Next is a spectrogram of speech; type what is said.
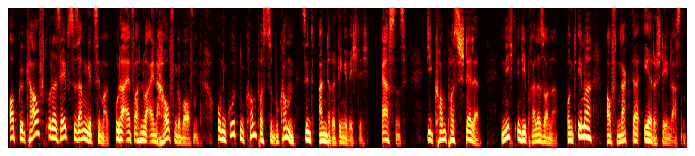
Ob gekauft oder selbst zusammengezimmert oder einfach nur einen Haufen geworfen. Um guten Kompost zu bekommen, sind andere Dinge wichtig. Erstens, die Kompoststelle. Nicht in die pralle Sonne und immer auf nackter Erde stehen lassen.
